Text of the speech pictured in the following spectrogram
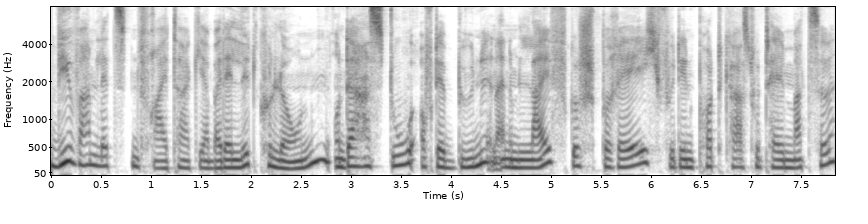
Wir waren letzten Freitag ja bei der Lit Cologne und da hast du auf der Bühne in einem Live-Gespräch für den Podcast Hotel Matze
